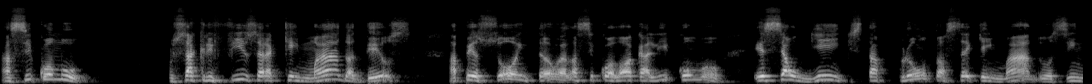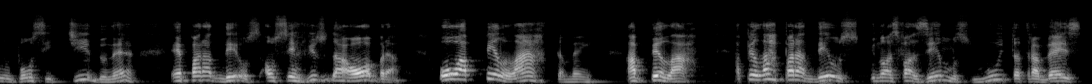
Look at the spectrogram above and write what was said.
Assim como o sacrifício era queimado a Deus, a pessoa então ela se coloca ali como esse alguém que está pronto a ser queimado, assim, no bom sentido, né? É para Deus, ao serviço da obra, ou apelar também, apelar apelar para Deus, que nós fazemos muito através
